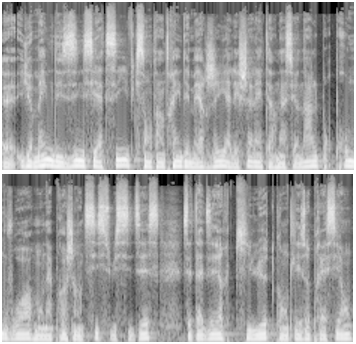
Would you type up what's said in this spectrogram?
euh, y a même des initiatives qui sont en train d'émerger à l'échelle internationale pour promouvoir mon approche anti-suicidiste, c'est-à-dire qui lutte contre les oppressions,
